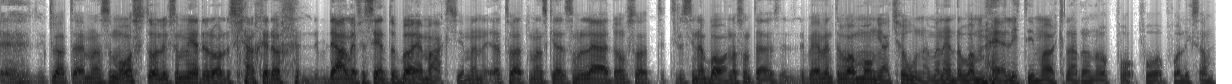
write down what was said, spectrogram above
eh, klart, är man som oss då, liksom medelålders kanske, då, det är aldrig för sent att börja med aktier, men jag tror att man ska som lärdom så att, till sina barn och sånt där, det behöver inte vara många kronor, men ändå vara med lite i marknaden och på, på, på liksom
